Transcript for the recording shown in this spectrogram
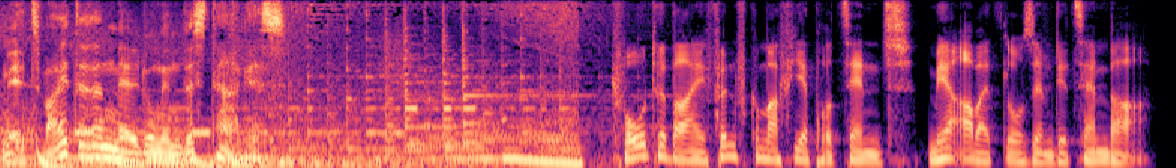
mit weiteren Meldungen des Tages. Quote bei 5,4 Prozent, mehr Arbeitslose im Dezember.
